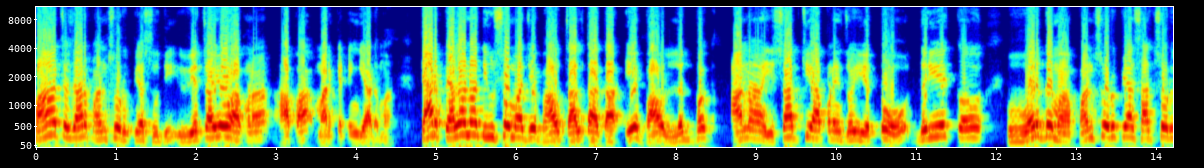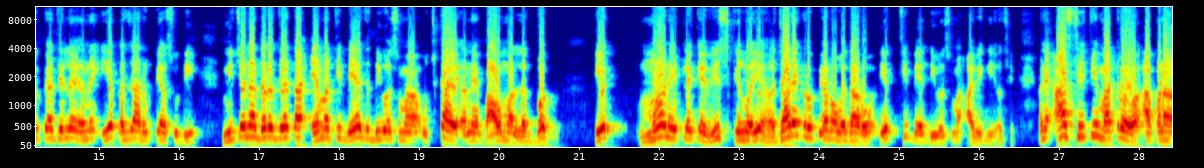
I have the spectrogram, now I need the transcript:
પાંચ હજાર પાંચસો રૂપિયા સુધી વેચાયો આપણા હાપા માર્કેટિંગ યાર્ડમાં. ત્યાર પહેલાના દિવસોમાં જે ભાવ ચાલતા હતા, એ ભાવ લગભગ આના હિસાબથી આપણે જોઈએ તો દરેક વર્ગમાં પાંચસો રૂપિયા, સાતસો રૂપિયાથી લઈ અને એક હજાર રૂપિયા સુધી નીચેના દરજ્જે હતા. એમાંથી બે જ દિવસમાં ઉચકાય અને ભાવમાં લગભગ એક મણ એટલે કે વીસ કિલો એ હજારેક રૂપિયાનો વધારો એકથી બે દિવસમાં આવી ગયો છે. અને આ સ્થિતિ માત્ર આપણા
